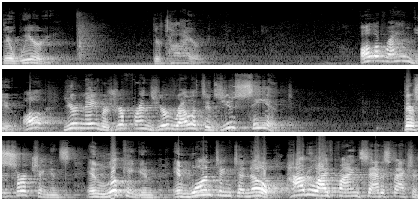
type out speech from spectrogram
They're weary. They're tired all around you, all your neighbors, your friends, your relatives, you see it. They're searching and, and looking and, and wanting to know how do I find satisfaction?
